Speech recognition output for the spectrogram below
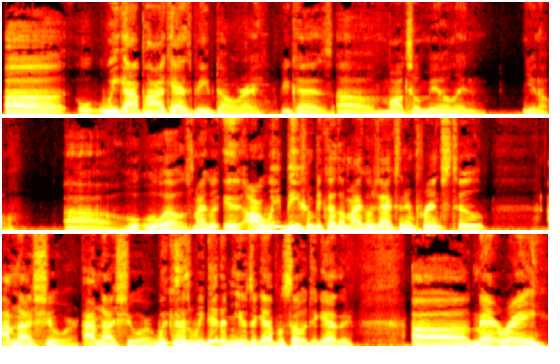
Uh, we got podcast beef though, Ray, because uh, Malto Mill and you know uh, who, who else? Michael, is, are we beefing because of Michael Jackson and Prince too? I'm not sure. I'm not sure. We, cause we did a music episode together. Uh, Matt Ray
